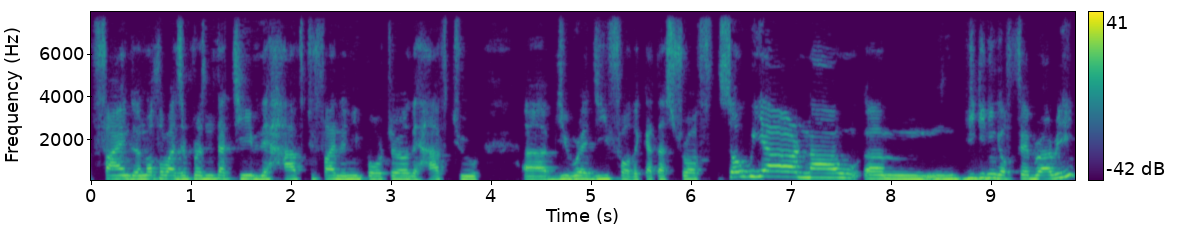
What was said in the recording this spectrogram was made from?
find an authorized representative, they have to find an importer, they have to be ready for the catastrophe. So we are now um, beginning of February.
